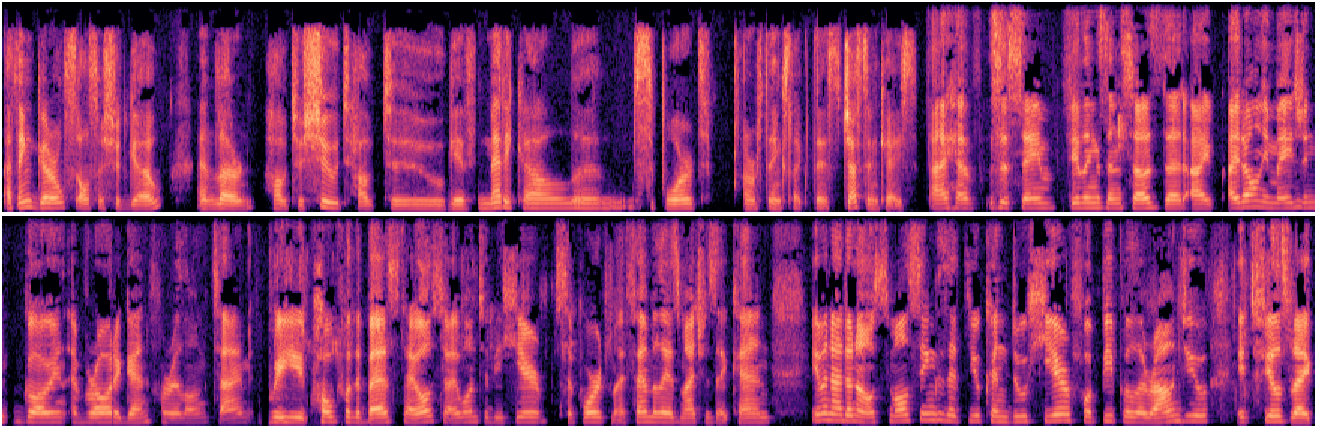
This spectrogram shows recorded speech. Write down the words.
I think girls also should go and learn how to shoot, how to give medical um, support or things like this, just in case. I have the same feelings and thoughts that I, I don't imagine going abroad again for a long time. We hope for the best. I also, I want to be here, support my family as much as I can. Even, I don't know, small things that you can do here for people around you. It feels like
